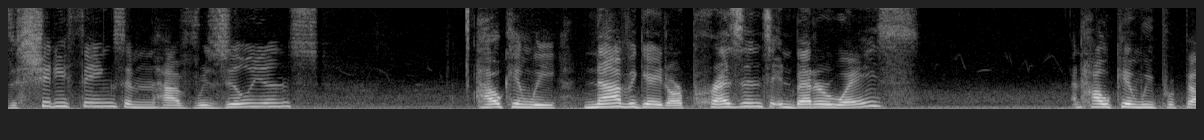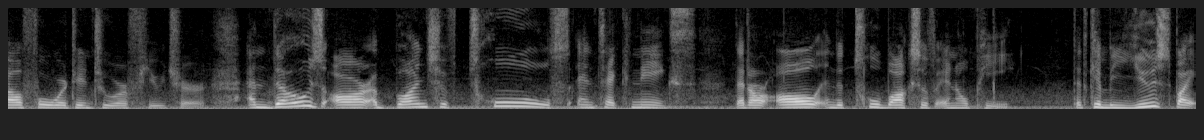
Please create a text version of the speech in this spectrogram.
the shitty things and have resilience? How can we navigate our present in better ways? And how can we propel forward into our future? And those are a bunch of tools and techniques that are all in the toolbox of NLP that can be used by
